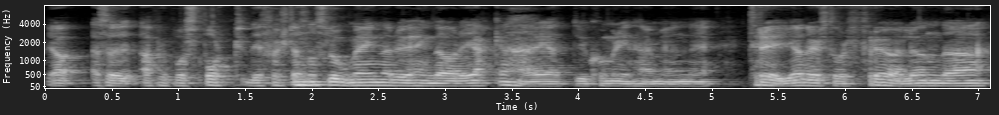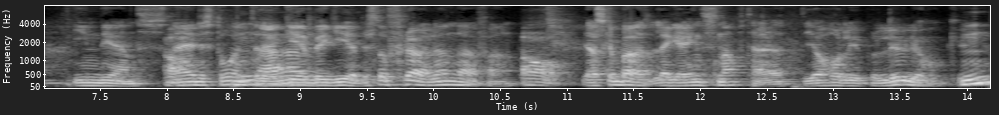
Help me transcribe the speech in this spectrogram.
Ja, alltså apropå sport. Det första som slog mig när du hängde av dig jackan här är att du kommer in här med en eh, tröja där det står Frölunda Indians. Nej, det står inte Mm, nej. GBG. Det står Frölunda fan. Ja. Jag ska bara lägga in snabbt här att jag håller ju på Luleå Hockey. Mm.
